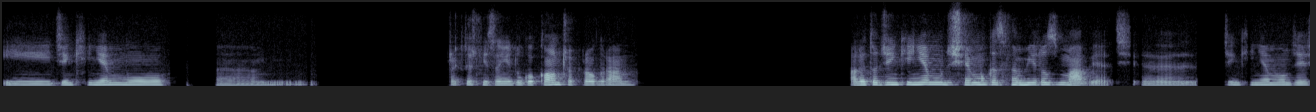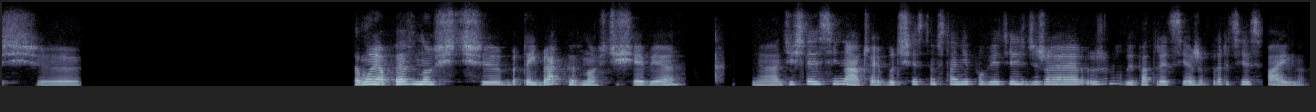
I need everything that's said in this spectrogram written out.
i dzięki niemu um, praktycznie za niedługo kończę program, ale to dzięki niemu dzisiaj mogę z Wami rozmawiać. E, dzięki niemu gdzieś e, ta moja pewność, tej brak pewności siebie, dzisiaj jest inaczej, bo dzisiaj jestem w stanie powiedzieć, że, że lubię Patrycję, że Patrycja jest fajna.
